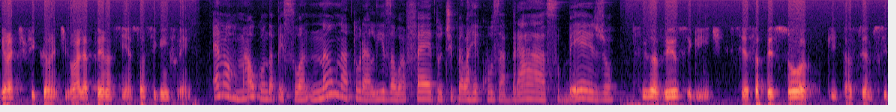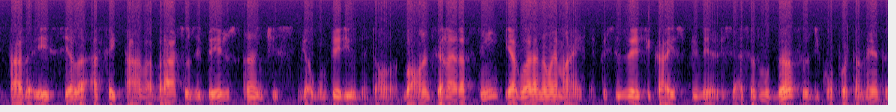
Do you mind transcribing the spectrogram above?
gratificante. Vale a pena sim, é só seguir em frente. É normal quando a pessoa não naturaliza o afeto, tipo ela recusa abraço, beijo? Precisa ver o seguinte, se essa pessoa que está sendo citada aí, se ela aceitava abraços e beijos antes de algum período. Então, bom, antes ela era assim e agora não é mais. É preciso verificar isso primeiro. Essas mudanças de comportamento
